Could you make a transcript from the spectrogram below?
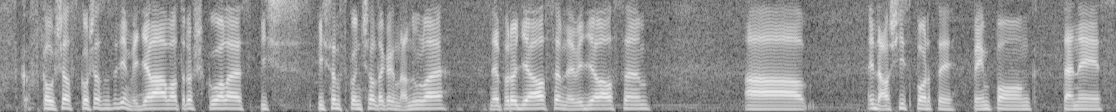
Zk- Zkoušel, zkoušel jsem se tím vydělávat trošku, ale spíš, spíš jsem skončil tak jak na nule. Neprodělal jsem, nevydělal jsem. A i další sporty, ping-pong, tenis,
